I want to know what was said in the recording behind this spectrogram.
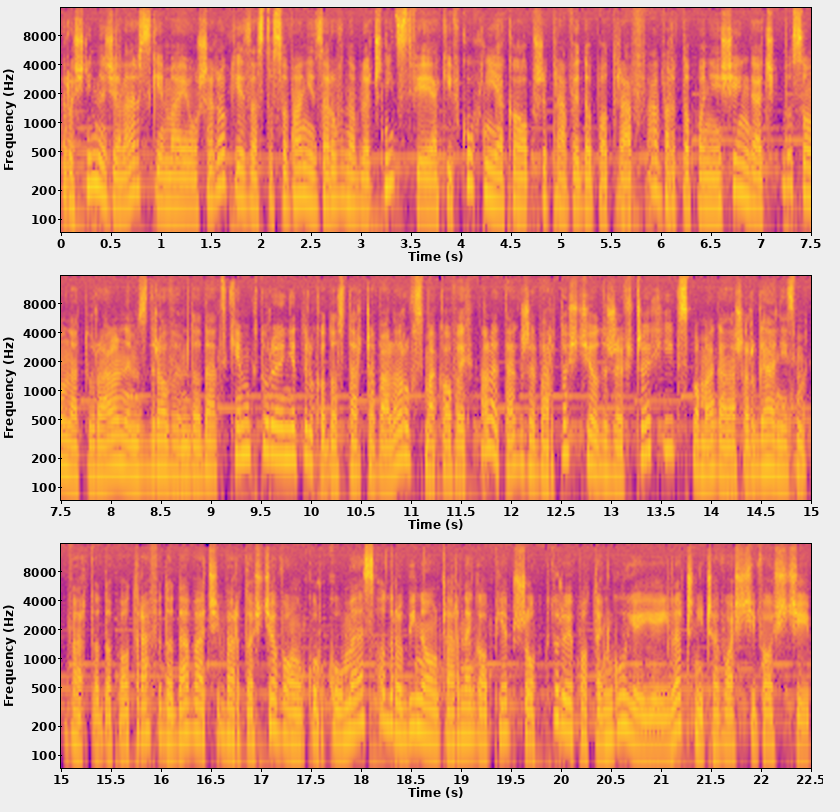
Rośliny zielarskie mają szerokie zastosowanie zarówno w lecznictwie, jak i w kuchni jako przyprawy do potraw, a warto po nie sięgać, bo są naturalnym, zdrowym dodatkiem, który nie tylko dostarcza walorów smakowych, ale także wartości odżywczych i wspomaga nasz organizm. Warto do potraw dodawać wartościową kurkumę z odrobiną czarnego pieprzu, który potęguje jej lecznicze właściwości.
